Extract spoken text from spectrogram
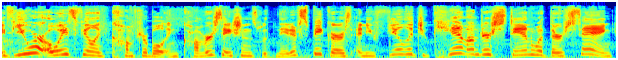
If you are always feeling comfortable in conversations with native speakers and you feel that you can't understand what they're saying,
